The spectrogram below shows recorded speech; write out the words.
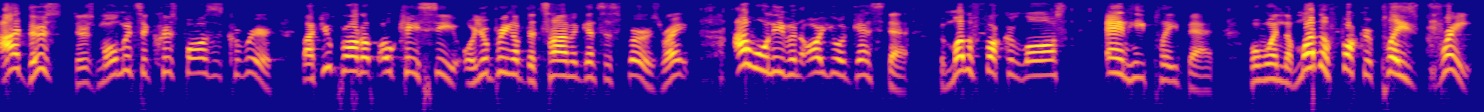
I there's there's moments in Chris Paul's career, like you brought up OKC, or you bring up the time against the Spurs, right? I won't even argue against that. The motherfucker lost, and he played bad. But when the motherfucker plays great,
